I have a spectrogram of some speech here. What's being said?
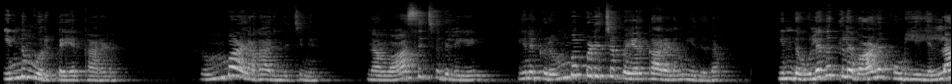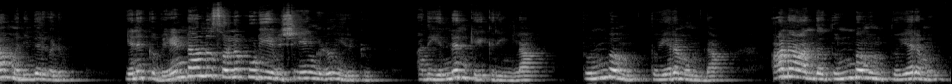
இன்னும் ஒரு பெயர் காரணம். ரொம்ப அழகா இருந்துச்சுங்க. நான் வாசிச்சதுலேயே எனக்கு ரொம்ப பிடிச்ச பெயர் காரணம் இதுதான். இந்த உலகத்துல வாழக்கூடிய எல்லா மனிதர்களும் எனக்கு வேண்டாம்னு சொல்லக்கூடிய விஷயங்களும் இருக்கு. அது என்னன்னு கேக்குறீங்களா? துன்பமும் துயரமும் தான். ஆனா அந்த துன்பமும் துயரமும்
